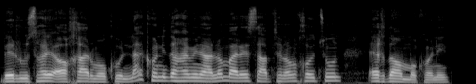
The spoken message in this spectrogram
به روزهای آخر مکول نکنید و همین الان برای ثبت نام خودتون اقدام بکنید.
